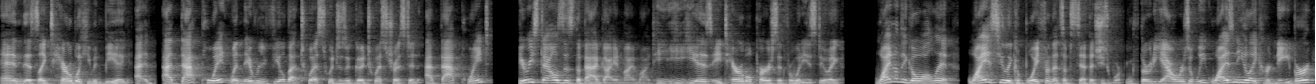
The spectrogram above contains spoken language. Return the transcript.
and this like terrible human being, at, at that point when they reveal that twist, which is a good twist, Tristan, at that point, Harry Styles is the bad guy in my mind. He he, he is a terrible person for what he's doing. Why don't they go all in? Why is he like a boyfriend that's upset that she's working 30 hours a week? Why isn't he like her neighbor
